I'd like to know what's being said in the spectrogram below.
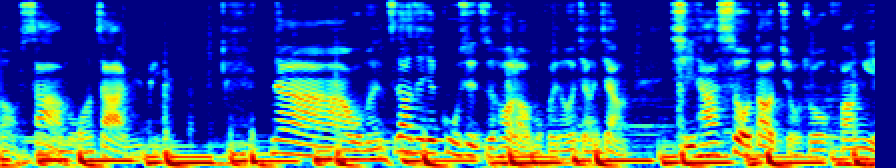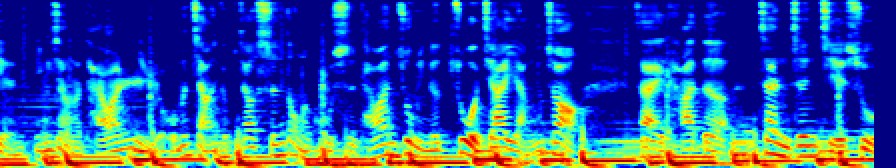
哦，萨摩炸鱼饼。那我们知道这些故事之后了，我们回头讲讲其他受到九州方言影响的台湾日语。我们讲一个比较生动的故事。台湾著名的作家杨照，在他的《战争结束，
